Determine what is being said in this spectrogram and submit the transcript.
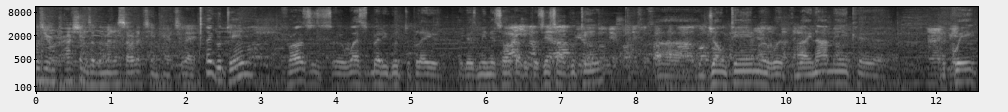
Was your impressions of the Minnesota team here today? A good team. For us, it uh, was very good to play against Minnesota because it's a good team, uh, young team with dynamic, uh, quick.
